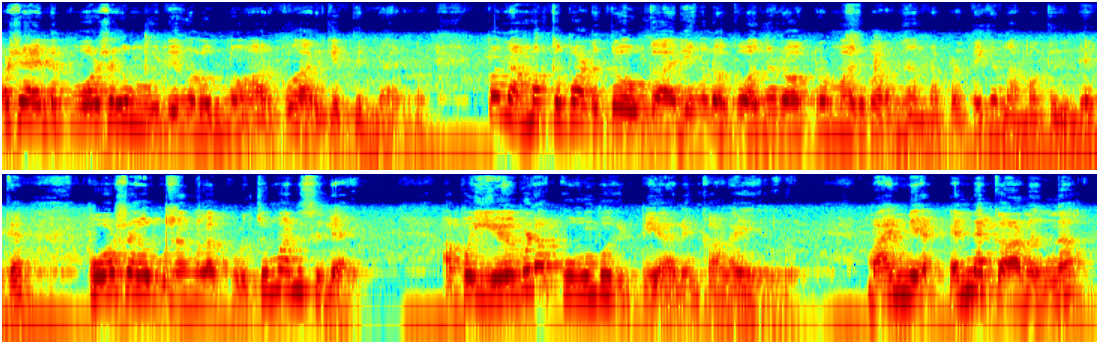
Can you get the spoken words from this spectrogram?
പക്ഷേ അതിന്റെ പോഷക മൂല്യങ്ങളൊന്നും ആർക്കും അറിയത്തില്ലായിരുന്നു. ഇപ്പം നമുക്ക് പഠിത്തവും കാര്യങ്ങളൊക്കെ വന്ന് ഡോക്ടർമാർ പറഞ്ഞു തന്നപ്പോഴത്തേക്കും നമുക്കിതിന്റെയൊക്കെ പോഷക ഗുണങ്ങളെക്കുറിച്ച് മനസ്സിലായി. അപ്പോൾ എവിടെ കൂമ്പ് കിട്ടിയാലും കളയരുത്. മാന്യ എന്നെ കാണുന്ന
